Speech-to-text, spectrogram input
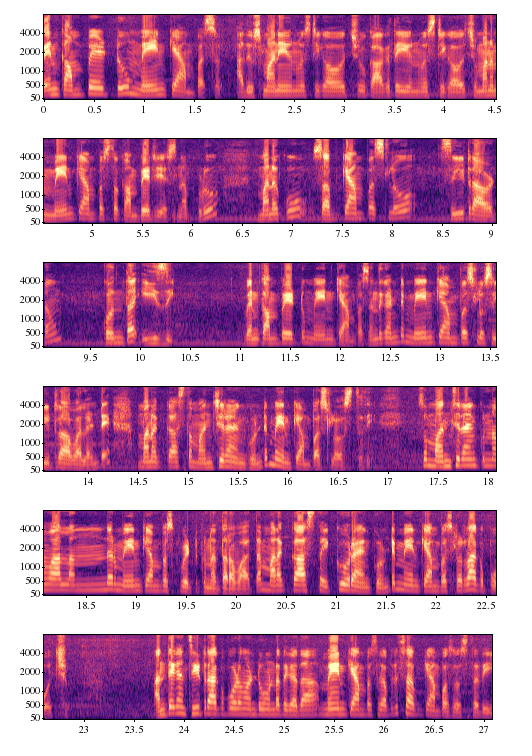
When compare to main campus అది ఉస్మానియా యూనివర్సిటీ కావచ్చు కాకతీయ యూనివర్సిటీ కావచ్చు మనం మెయిన్ క్యాంపస్తో కంపేర్ చేసినప్పుడు మనకు సబ్ క్యాంపస్లో సీట్ రావడం కొంత easy when compare to main campus ఎందుకంటే మెయిన్ క్యాంపస్లో సీట్ రావాలంటే మనకు కాస్త మంచి ర్యాంక్ ఉంటే మెయిన్ క్యాంపస్లో వస్తుంది. సో మంచి ర్యాంక్ ఉన్న వాళ్ళందరూ మెయిన్ క్యాంపస్కి పెట్టుకున్న తర్వాత మనకు కాస్త ఎక్కువ ర్యాంక్ ఉంటే మెయిన్ క్యాంపస్లో రాకపోవచ్చు. అంతేగాని సీట్ రాకపోవడం అంటూ ఉండదు కదా. మెయిన్ క్యాంపస్ కాకపోతే సబ్ క్యాంపస్ వస్తుంది.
